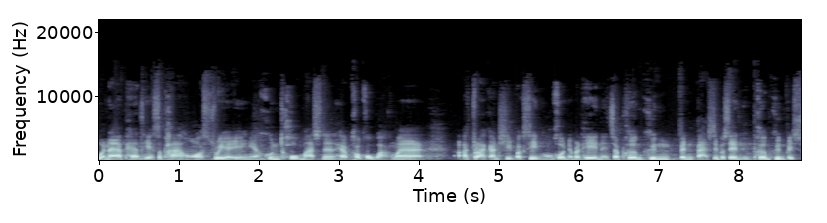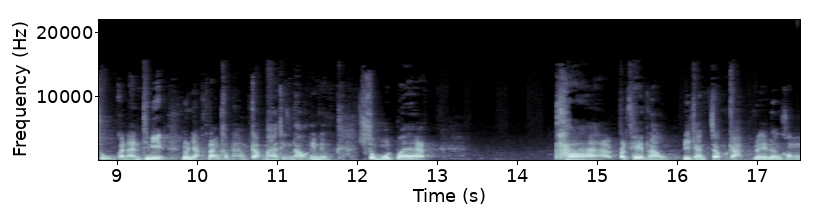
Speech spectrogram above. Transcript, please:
หัวหน้าแพทยสภาของออสเตรียเองเนี่ย คุณโทมัสเนี่ยนะครับเขาก็หวังว่าอัตราการฉีดวัคซีนของคนในประเทศเนี่ยจะเพิ่มขึ้นเป็น 80%หรือเพิ่มขึ้นไปสูงกว่านั้น ทีนี้นนอยากตั้งคำถามกลับมาถึงเรานิดนึง สมมุติว่า ถ้าประเทศเรามีการจำกัดในเรื่องของ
